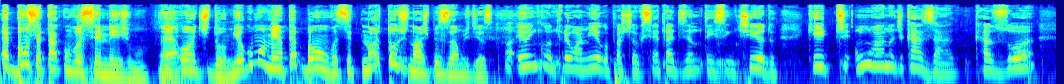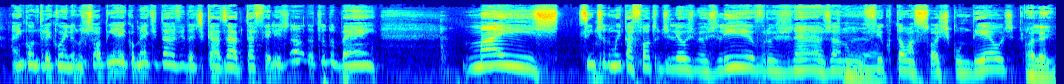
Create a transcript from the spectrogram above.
É bom você estar com você mesmo, né? Ou antes de dormir. Em algum momento é bom. Você, nós, todos nós precisamos disso. Eu encontrei um amigo, pastor, que você está dizendo tem sentido, que um ano de casado, casou, aí encontrei com ele no shopping, aí como é que tá a vida de casado? Tá feliz? Não, tá tudo bem. Mas sentindo muita falta de ler os meus livros, né? Eu já não fico tão a sós com Deus. Olha aí.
